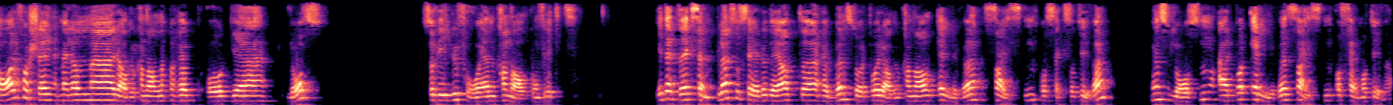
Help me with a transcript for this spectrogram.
har forskjell mellom eh, radiokanalene på hub og eh, lås, så vil du få en kanalkonflikt. I dette eksempelet så ser du det at eh, huben står på radiokanal 11, 16 og 26, mens låsen er på 11, 16 og 25.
